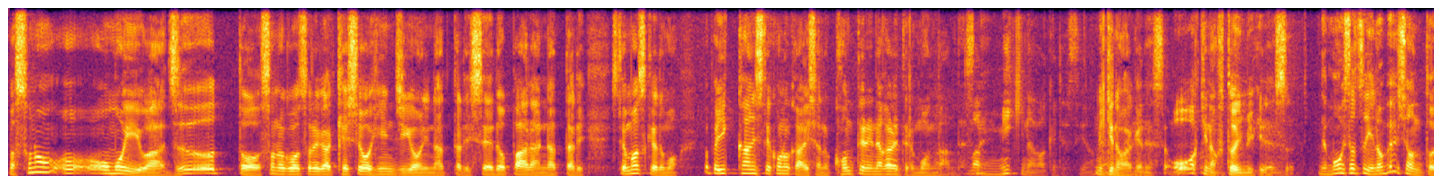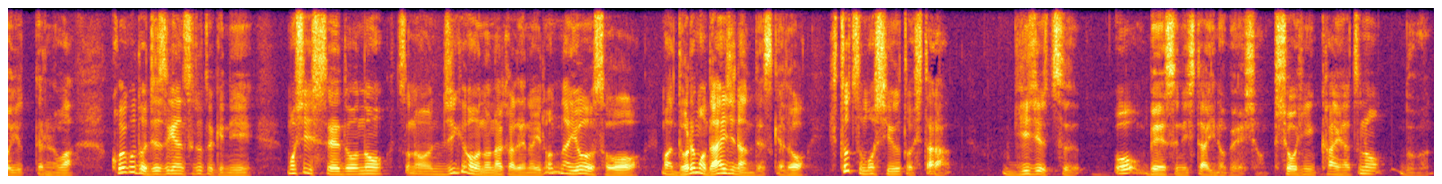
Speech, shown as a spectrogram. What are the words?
まあ、その思いはずっとその後それが化粧品事業になったり資生堂パーラーになったりしてますけどもやっぱり一貫してこの会社の根底に流れてるもんなんですね。まあ、幹なわけですよね。幹なわけです。大きな太い幹です。でもう一つイノベーションと言ってるのはこういうことを実現するときにもし資生堂のその事業の中でのいろんな要素をまあどれも大事なんですけど一つもし言うとしたら技術をベースにしたイノベーション商品開発の部分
